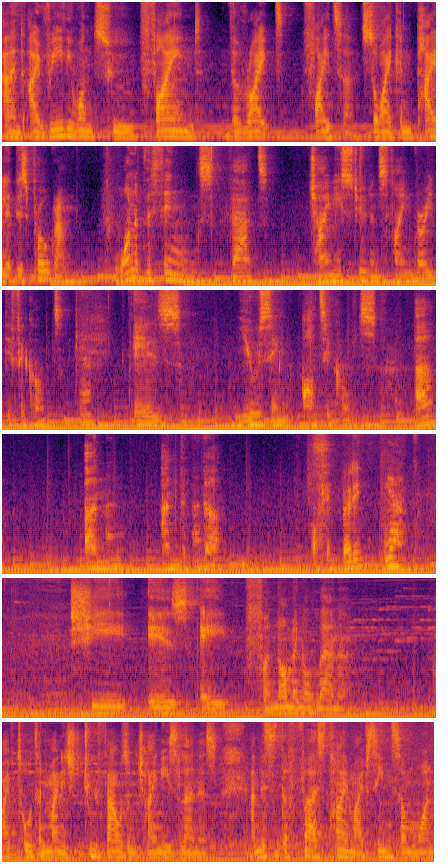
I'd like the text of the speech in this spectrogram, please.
and I really want to find the right fighter so I can pilot this program. One of the things that Chinese students find very difficult is using articles a, an, and the. Okay, ready? Yeah. She is a phenomenal learner. I've taught and managed 2,000 Chinese learners, and this is the first time I've seen someone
